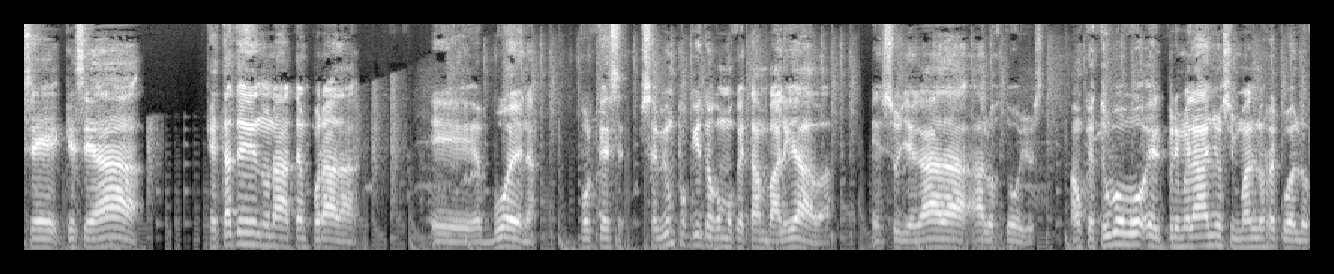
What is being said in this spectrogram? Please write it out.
se, que se ha, que está teniendo una temporada buena porque se, vio un poquito como que tambaleaba en su llegada a los Dodgers. Aunque tuvo el primer año, si mal no recuerdo,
